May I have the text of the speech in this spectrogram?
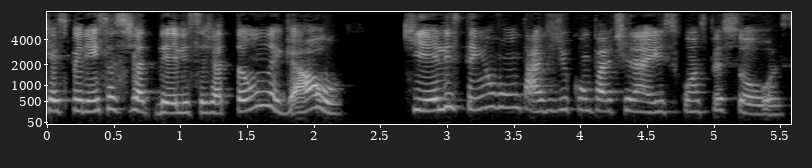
que a experiência seja, deles seja tão legal que eles tenham vontade de compartilhar isso com as pessoas.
